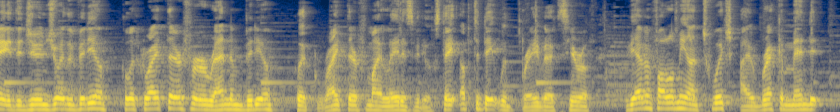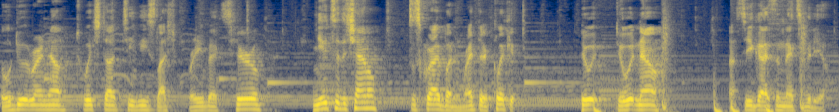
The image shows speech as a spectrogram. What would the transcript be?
Hey, did you enjoy the video? Click right there for a random video. Click right there for my latest video. Stay up to date with Brave X Hero. If you haven't followed me on Twitch, I recommend it. Go do it right now. Twitch.tv slash BraveXHero. New to the channel, subscribe button right there. Click it. Do it. Do it now. I'll see you guys in the next video.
